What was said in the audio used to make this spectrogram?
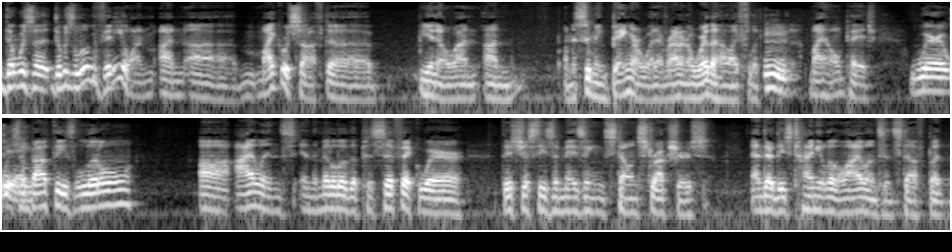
There was a there was a little video on on uh, Microsoft, uh, you know, on on I'm assuming Bing or whatever. I don't know where the hell I flipped mm. my homepage where it was Bing. about these little uh, islands in the middle of the Pacific where there's just these amazing stone structures, and they're these tiny little islands and stuff. But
